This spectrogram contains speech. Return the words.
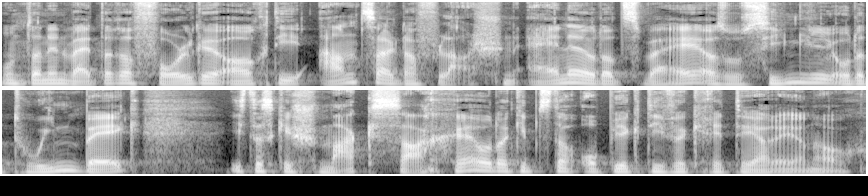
und dann in weiterer Folge auch die Anzahl der Flaschen. Eine oder zwei, also Single oder Twin Bag. Ist das Geschmackssache oder gibt es da objektive Kriterien auch?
